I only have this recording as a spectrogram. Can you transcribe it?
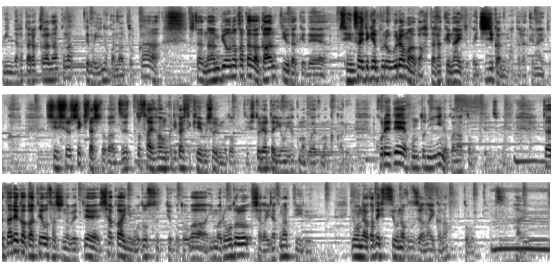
みんな働かなくなってもいいのかなとかそしたら難病の方ががんっていうだけで繊細的なプログラマーが働けないとか1時間でも働けないとか出所してきた人がずっと再犯を繰り返して刑務所に戻って1人当たり400万500万かかる。これで本当にいいのかなと思ってるんですよね。うん。ただ誰かが手を差し伸べて社会に戻すっていうことが今労働者がいなくなっている世の中で必要なことじゃないかなと思っています。うはいん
